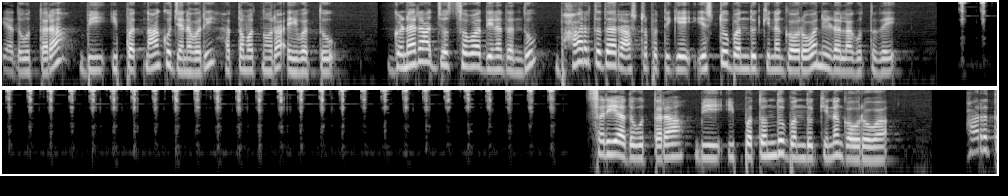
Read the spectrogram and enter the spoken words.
ಸರಿಯಾದ ಉತ್ತರ ಬಿ, ಇಪ್ಪತ್ನಾಲ್ಕು ಜನವರಿ ಹತ್ತೊಂಬತ್ತು ನೂರ ಐವತ್ತು. ಗಣರಾಜ್ಯೋತ್ಸವ ದಿನದಂದು ಭಾರತದ ರಾಷ್ಟ್ರಪತಿಗೆ ಎಷ್ಟು ಬಂದೂಕಿನ ಗೌರವ ನೀಡಲಾಗುತ್ತದೆ? ಸರಿಯಾದ ಉತ್ತರ ಬಿ, ಇಪ್ಪತ್ತೊಂದು ಬಂದೂಕಿನ ಗೌರವ. ಭಾರತ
